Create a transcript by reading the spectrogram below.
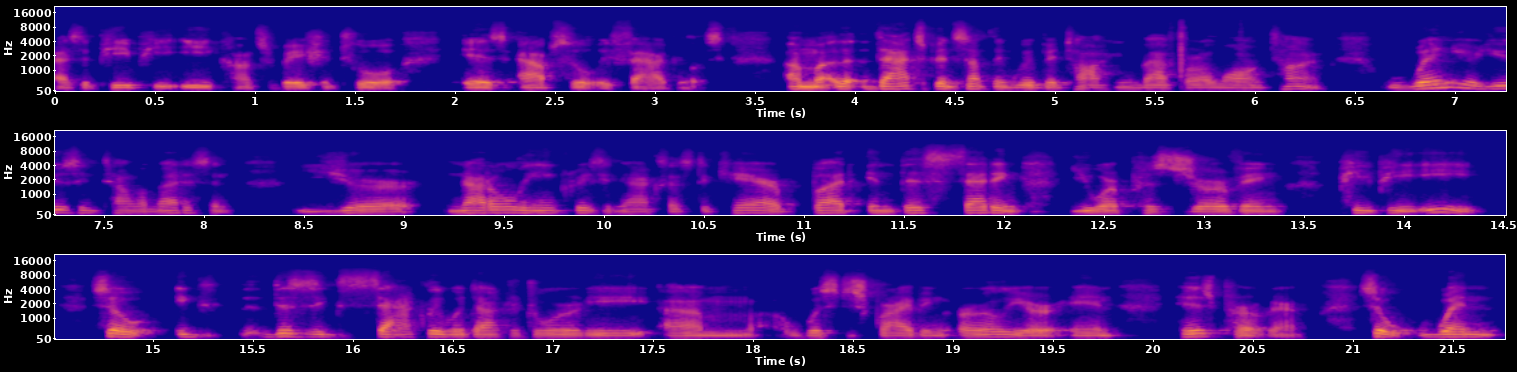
as a PPE conservation tool is absolutely fabulous. Um, that's been something we've been talking about for a long time. When you're using telemedicine, you're not only increasing access to care, but in this setting, you are preserving PPE. So ex- this is exactly what Dr. Doherty um, was describing earlier in his program. So when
